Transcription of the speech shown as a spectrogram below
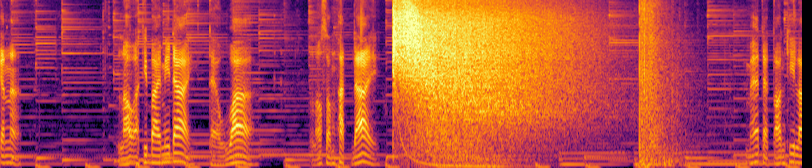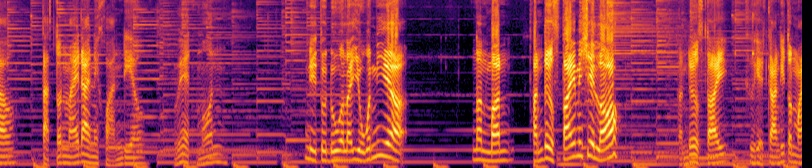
กันน่ะ เราอธิบายไม่ได้ แต่ว่า เราสัมผัสได้ แม้แต่ตอนที่เราตัดต้นไม้ได้ในขวานเดียว เวทมนต์นี่ตัวดูอะไรอยู่วะเนี่ย นั่นมันทันเดอร์สไตไม่ใช่เหรอทันเดอร์สไต คือเหตุการณ์ที่ต้นไม้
